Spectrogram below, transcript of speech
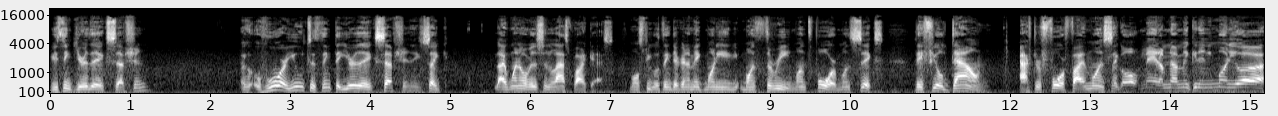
You think you're the exception? Who are you to think that you're the exception? It's like I went over this in the last podcast. Most people think they're going to make money in month three, month four, month six. They feel down after four or five months, like, oh man, I'm not making any money. Uh.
